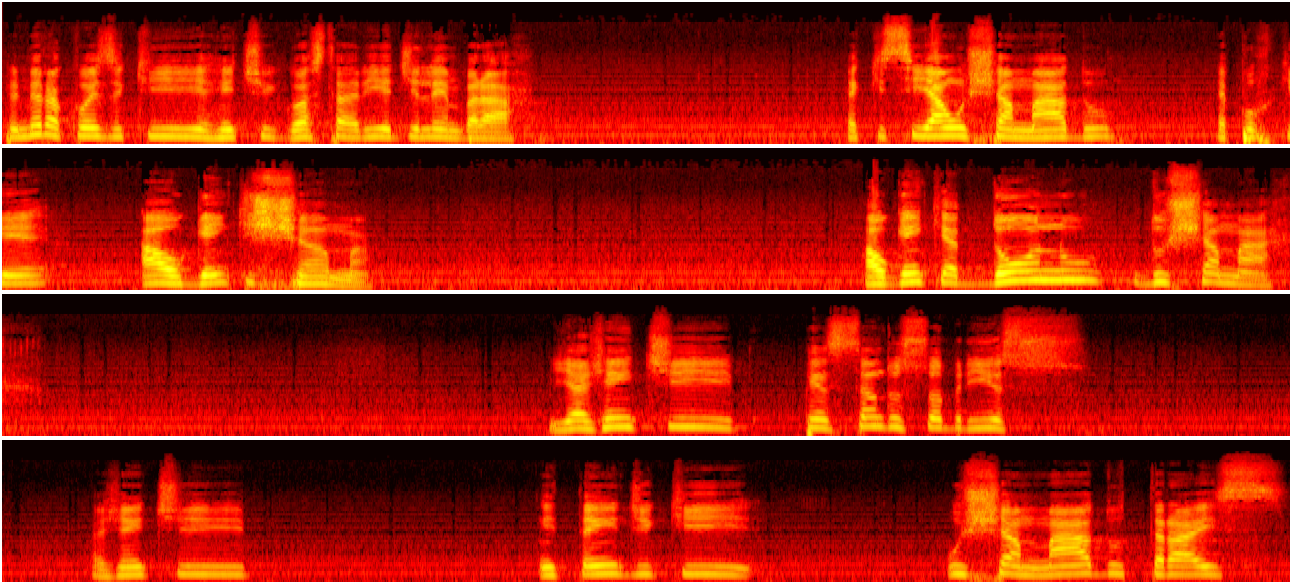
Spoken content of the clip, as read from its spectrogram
Primeira coisa que a gente gostaria de lembrar é que se há um chamado, é porque há alguém que chama. Alguém que é dono do chamar. E a gente, pensando sobre isso, a gente entende que o chamado traz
